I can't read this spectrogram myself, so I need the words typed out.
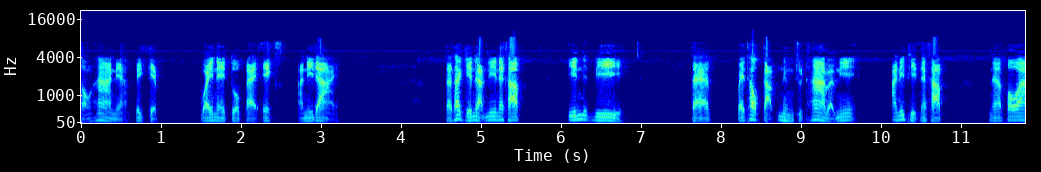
1.25 เนี่ยไปเก็บไว้ในตัวแปร x อันนี้ได้ แต่ถ้าเขียนแบบนี้นะครับ int b แต่ไปเท่ากับ 1.5 แบบนี้ อันนี้ผิดนะครับ นะเพราะว่า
